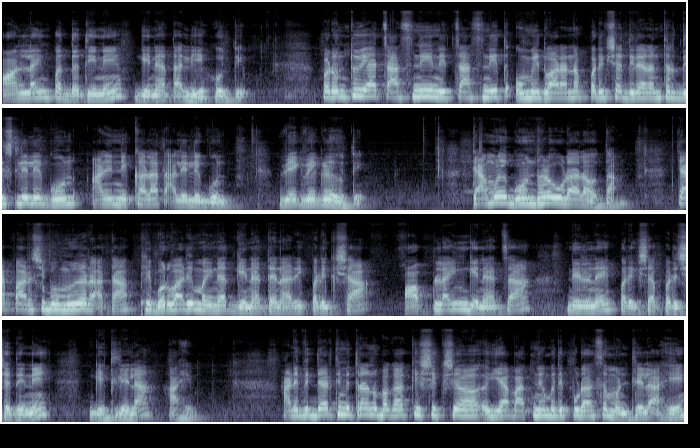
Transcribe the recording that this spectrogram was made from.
ऑनलाईन पद्धतीने घेण्यात आली होती. परंतु या चाचणी चाचणीत उमेदवारांना परीक्षा दिल्यानंतर दिसलेले गुण आणि निकालात आलेले गुण वेगवेगळे होते. त्यामुळे गोंधळ उडाला होता. त्या पार्श्वभूमीवर आता फेब्रुवारी महिन्यात घेण्यात येणारी परीक्षा ऑफलाईन घेण्याचा निर्णय परीक्षा परिषदेने घेतलेला आहे. आणि विद्यार्थी मित्रांनो बघा की शिक्ष या बातमीमध्ये पुढं असं म्हटलेलं आहे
